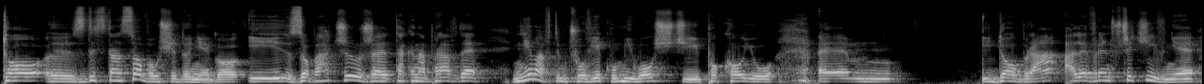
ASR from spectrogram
to e, zdystansował się do niego i zobaczył, że tak naprawdę nie ma w tym człowieku miłości, pokoju. I dobra, ale wręcz przeciwnie.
